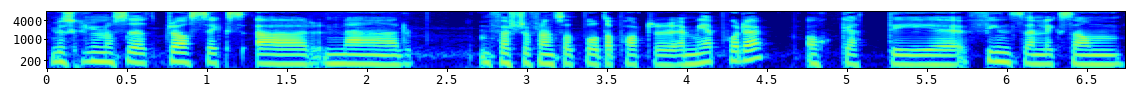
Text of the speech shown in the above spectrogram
Jag skulle nog säga att bra sex är när först och främst att båda parter är med på det och att det finns en liksom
